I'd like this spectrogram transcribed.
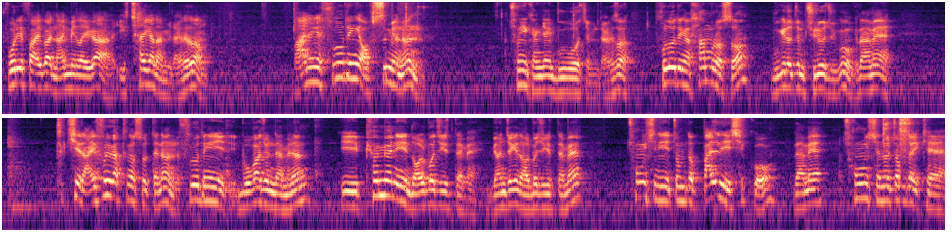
45와 9mm가 이 차이가 납니다. 그래서 만약에 플로딩이 없으면은 총이 굉장히 무거워집니다. 그래서 플로딩을 함으로써 무게를 좀 줄여주고 그 다음에 특히 라이플 같은 거 쏠 때는 플로딩이 뭐가 좋냐면은 이 표면이 넓어지기 때문에 면적이 넓어지기 때문에 총신이 좀 더 빨리 식고 그 다음에 총신을 좀 더 이렇게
